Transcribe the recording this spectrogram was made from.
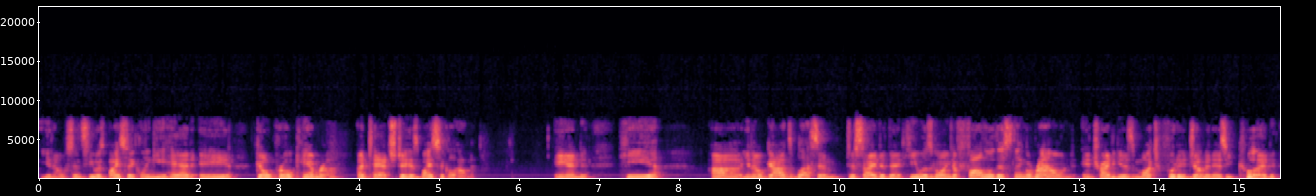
you know, since he was bicycling, he had a GoPro camera attached to his bicycle helmet. And he uh, you know, God's bless him, decided that he was going to follow this thing around and try to get as much footage of it as he could,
